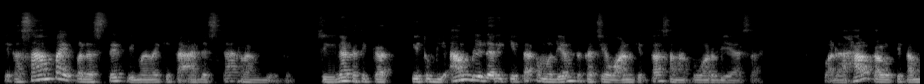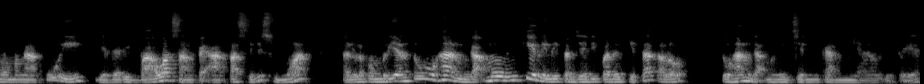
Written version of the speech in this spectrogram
kita sampai pada state di mana kita ada sekarang gitu. Sehingga ketika itu diambil dari kita, kemudian kekecewaan kita sangat luar biasa. Padahal kalau kita mau mengakui, ya dari bawah sampai atas ini semua adalah pemberian Tuhan. Nggak mungkin ini terjadi pada kita kalau Tuhan nggak mengizinkannya, gitu ya.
